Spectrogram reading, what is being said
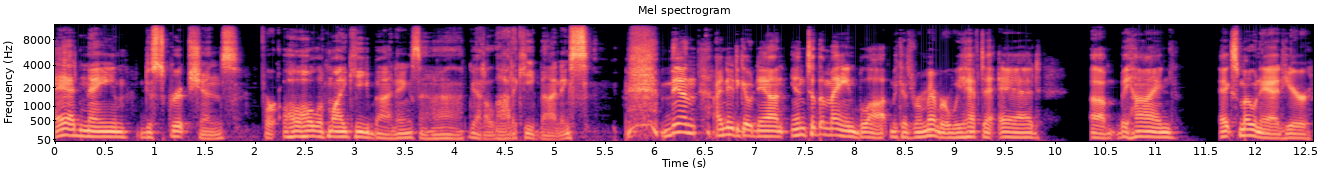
add name descriptions for all of my key bindings, uh, I've got a lot of key bindings, then I need to go down into the main block because remember we have to add uh, behind xmonad here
